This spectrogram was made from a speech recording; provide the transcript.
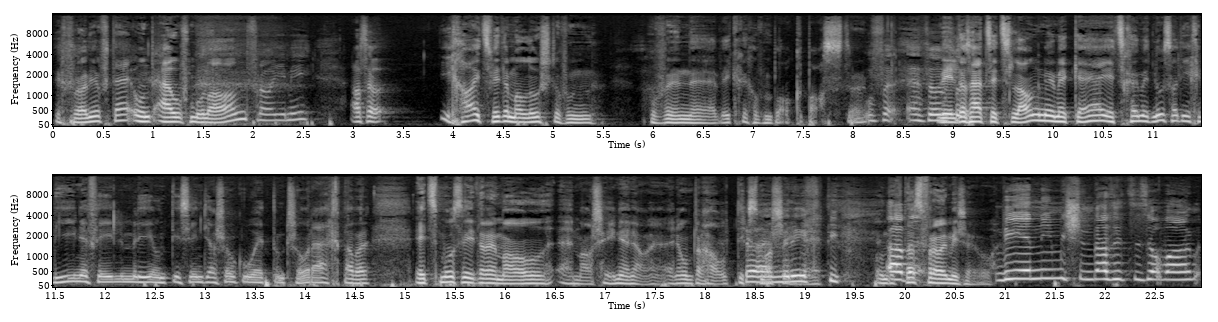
Ich freue mich auf den und auch auf Mulan freue ich mich. Also, ich habe jetzt wieder mal Lust auf einen auf einen, äh, wirklich auf einen Blockbuster. Auf, also, Weil das hat es jetzt lange nicht mehr gegeben. Jetzt kommen nur so die kleinen Filme und die sind ja schon gut und schon recht. Aber jetzt muss wieder einmal eine Maschine, eine Unterhaltungsmaschine. Richtig. Und Aber- das freue ich mich schon. Wie nimmst du denn das jetzt so wahr,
